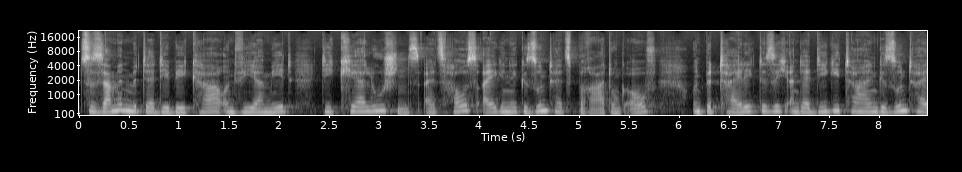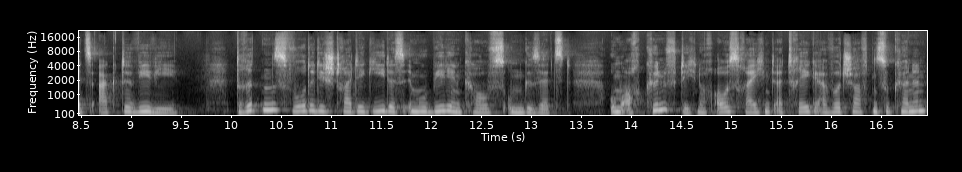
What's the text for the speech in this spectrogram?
zusammen mit der DBK und Viamed die Carelutions als hauseigene Gesundheitsberatung auf und beteiligte sich an der digitalen Gesundheitsakte Vivi. Drittens wurde die Strategie des Immobilienkaufs umgesetzt. Um auch künftig noch ausreichend Erträge erwirtschaften zu können,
